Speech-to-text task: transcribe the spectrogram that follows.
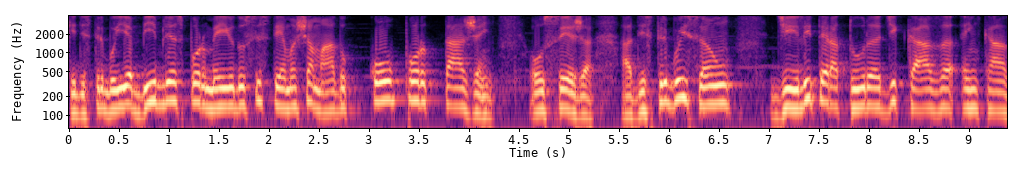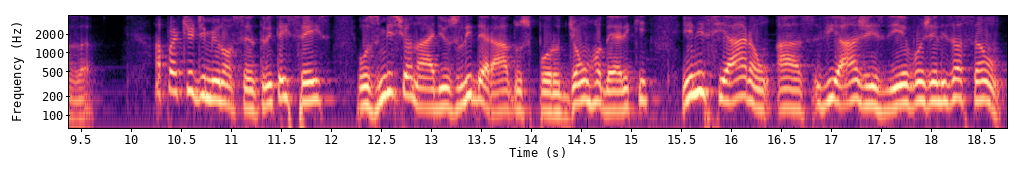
que distribuía Bíblias por meio do sistema chamado colportagem, ou seja, a distribuição de literatura de casa em casa. A partir de 1936, os missionários liderados por John Roderick iniciaram as viagens de evangelização.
